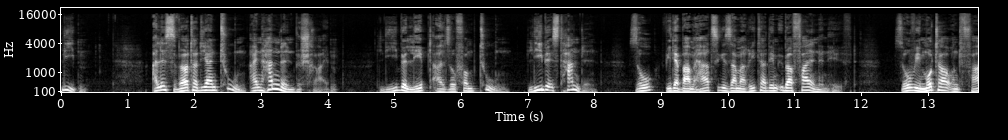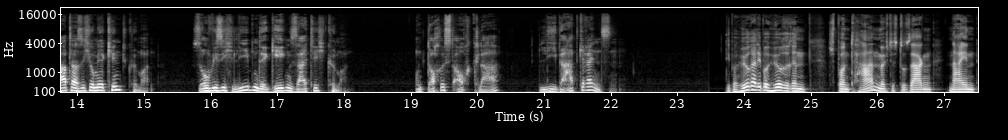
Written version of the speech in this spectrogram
lieben. Alles Wörter, die ein Tun, ein Handeln beschreiben. Liebe lebt also vom Tun. Liebe ist Handeln. So wie der barmherzige Samariter dem Überfallenen hilft. So wie Mutter und Vater sich um ihr Kind kümmern. So wie sich Liebende gegenseitig kümmern. Und doch ist auch klar, Liebe hat Grenzen. Lieber Hörer, liebe Hörerin, spontan möchtest du sagen, nein,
